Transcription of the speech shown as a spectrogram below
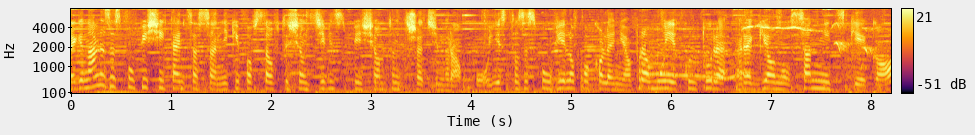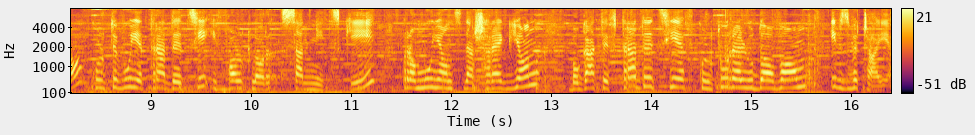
Regionalny Zespół Pieśni i Tańca Sanniki powstał w 1953 roku. Jest to zespół wielopokoleniowy. Promuje kulturę regionu sannickiego, kultywuje tradycje i folklor sannicki, promując nasz region bogaty w tradycje, w kulturę ludową i w zwyczaje.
